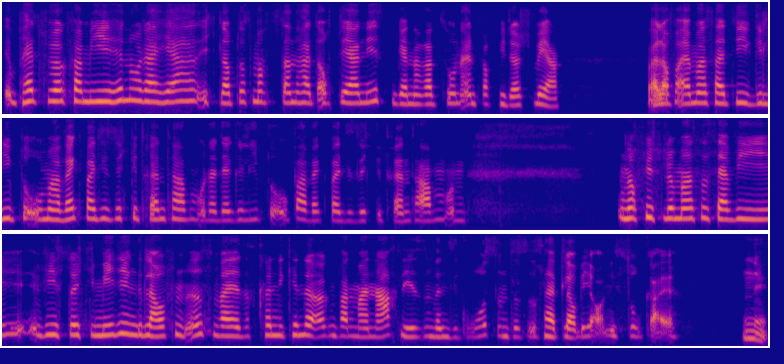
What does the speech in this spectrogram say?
Patchwork-Familie hin oder her, ich glaube, das macht es dann halt auch der nächsten Generation einfach wieder schwer. Weil auf einmal ist halt die geliebte Oma weg, weil die sich getrennt haben, oder der geliebte Opa weg, weil die sich getrennt haben. Und noch viel schlimmer ist es ja, wie, wie es durch die Medien gelaufen ist, weil das können die Kinder irgendwann mal nachlesen, wenn sie groß sind. Das ist halt, glaube ich, auch nicht so geil. Nee.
